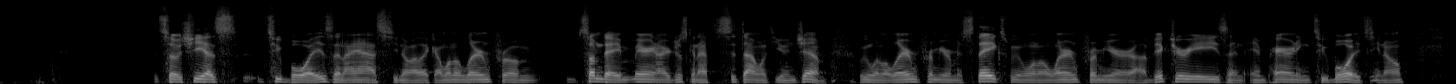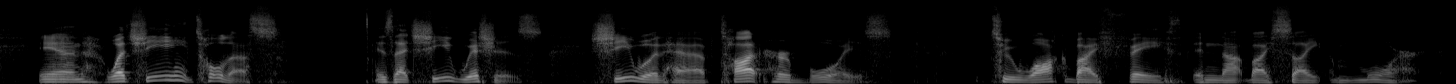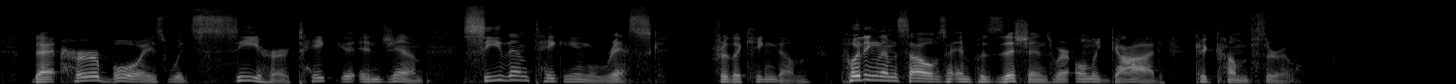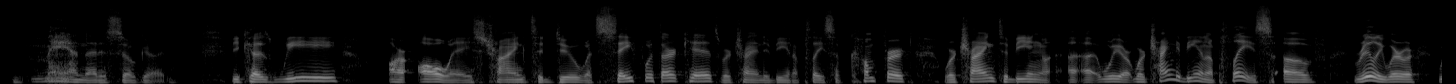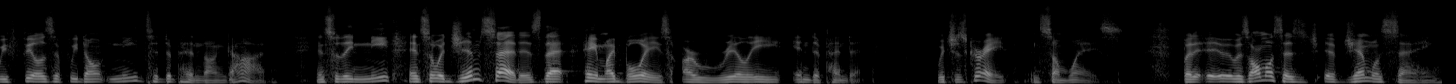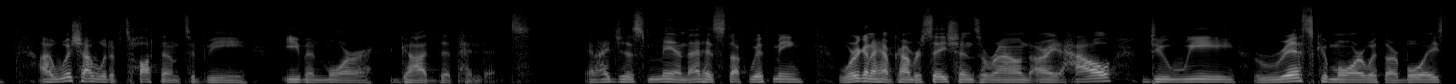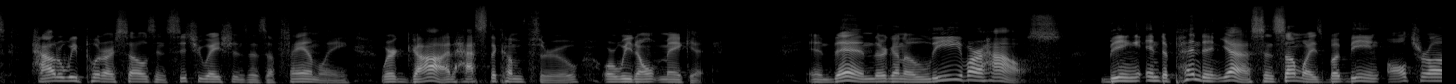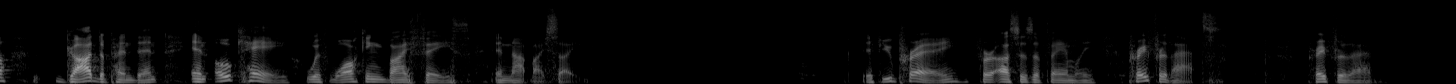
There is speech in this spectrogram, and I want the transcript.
so she has two boys, and I asked, you know, like, I want to learn from someday Mary and I are just going to have to sit down with you and Jim. We want to learn from your mistakes. We want to learn from your uh, victories and, and parenting two boys, you know. And what she told us is that she wishes she would have taught her boys to walk by faith and not by sight more. That her boys would see her take, it, and Jim, see them taking risk for the kingdom, putting themselves in positions where only God could come through. Man, that is so good. Because we are always trying to do what's safe with our kids. We're trying to be in a place of comfort. We're trying to be in a, a, we are, we're trying to be in a place of really where we feel as if we don't need to depend on God. And so they need, and so what Jim said is that, hey, my boys are really independent, which is great in some ways. But it, it was almost as if Jim was saying, I wish I would have taught them to be even more God dependent. And I just, man, that has stuck with me. We're going to have conversations around all right, how do we risk more with our boys? How do we put ourselves in situations as a family where God has to come through or we don't make it? And then they're going to leave our house being independent, yes, in some ways, but being ultra God dependent and okay with walking by faith and not by sight. If you pray for us as a family, pray for that. Pray for that.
